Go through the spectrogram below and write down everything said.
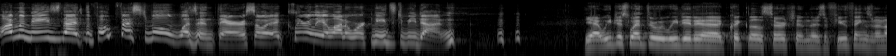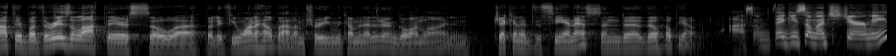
I'm amazed that the folk festival wasn't there, so it, clearly a lot of work needs to be done. Yeah, we just went through, we did a quick little search and there's a few things that are not there, but there is a lot there. So, uh, but if you want to help out, I'm sure you can become an editor and go online and check in at the CNS and uh, they'll help you out. Awesome. Thank you so much, Jeremy.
